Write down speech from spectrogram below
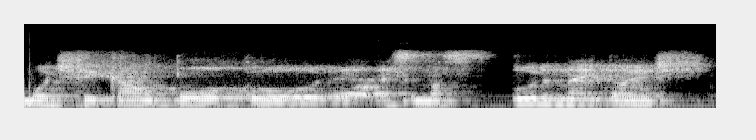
modificar um pouco essa nossa estrutura, né? Então a gente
